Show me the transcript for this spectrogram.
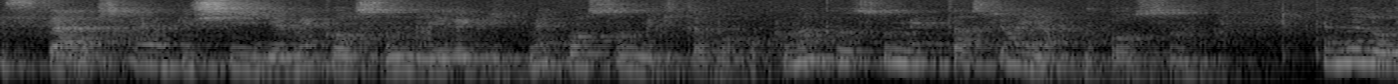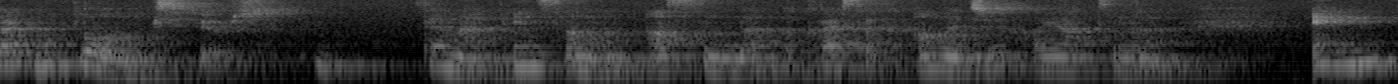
ister bir şey yemek olsun, bir yere gitmek olsun, bir kitabı okumak olsun, meditasyon yapmak olsun. Temel olarak mutlu olmak istiyoruz temel insanın aslında bakarsak amacı hayatını en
